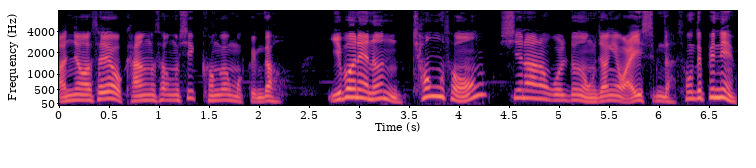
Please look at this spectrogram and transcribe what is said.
안녕하세요. 강성식 건강먹기입니다. 이번에는 청송 시나노 골드 농장에 와 있습니다. 송 대표님,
